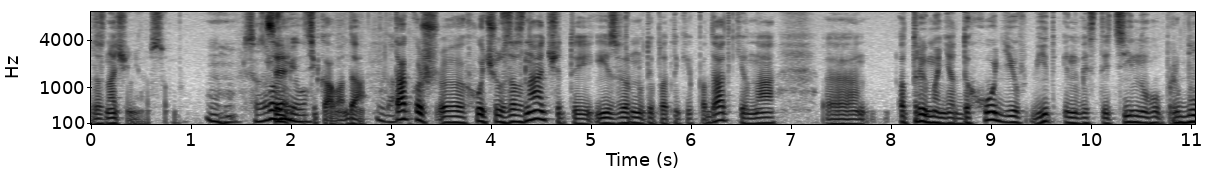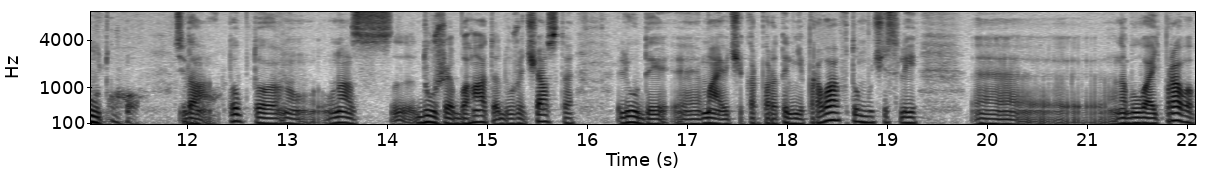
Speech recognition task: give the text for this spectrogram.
зазначені особи. Угу. Все зрозуміло. Це цікаво, да. Да. Також е, хочу зазначити і звернути платників податків на е, отримання доходів від інвестиційного прибутку. Ого, Да. Тобто ну, у нас е, дуже багато, дуже часто люди, е, маючи корпоративні права, в тому числі, е, набувають право,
